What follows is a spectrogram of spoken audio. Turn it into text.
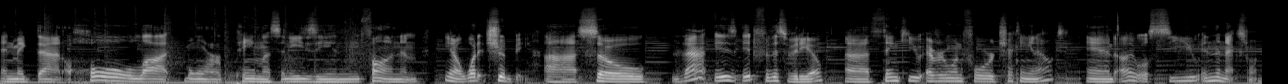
and make that a whole lot more painless and easy and fun and you know what it should be. Uh, so that is it for this video. Uh, thank you everyone for checking it out, and I will see you in the next one.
